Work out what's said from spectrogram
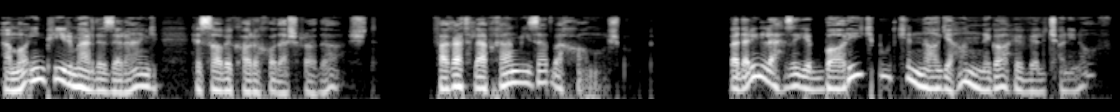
اما این پیرمرد زرنگ حساب کار خودش را داشت. فقط لبخند می‌زد و خاموش بود. و در این لحظه باریک بود که ناگهان نگاه ولچانینوف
